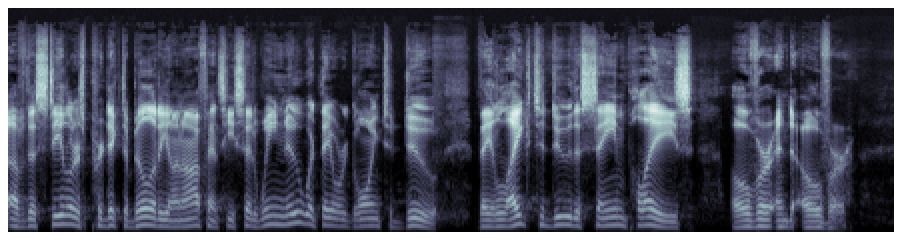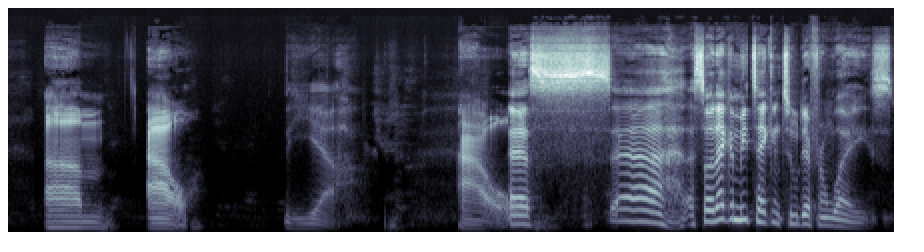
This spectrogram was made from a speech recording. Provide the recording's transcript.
of the Steelers' predictability on offense. He said, We knew what they were going to do. They like to do the same plays over and over. Um, ow. yeah Ow. As, uh, so that can be taken two different ways.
